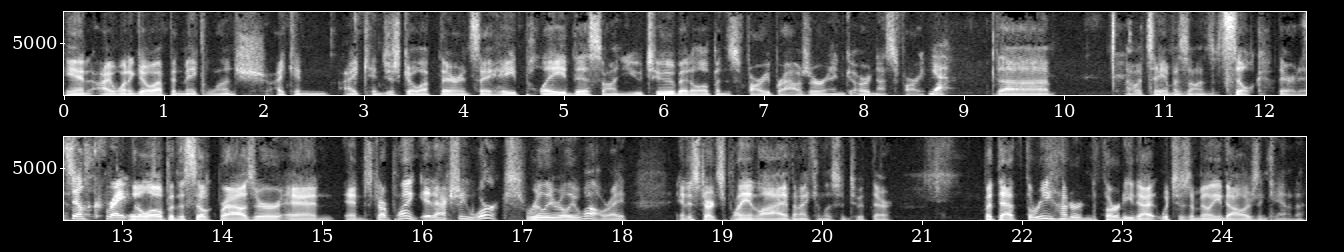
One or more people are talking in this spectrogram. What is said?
And I want to go up and make lunch. I can I can just go up there and say, "Hey, play this on YouTube." It'll open the Safari browser and or not Safari. Yeah. The I would say Amazon's Silk. There it is. Silk, right. It'll open the Silk browser and and start playing. It actually works really really well, right? And it starts playing live and I can listen to it there. But that 330 that which is a million dollars in Canada.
